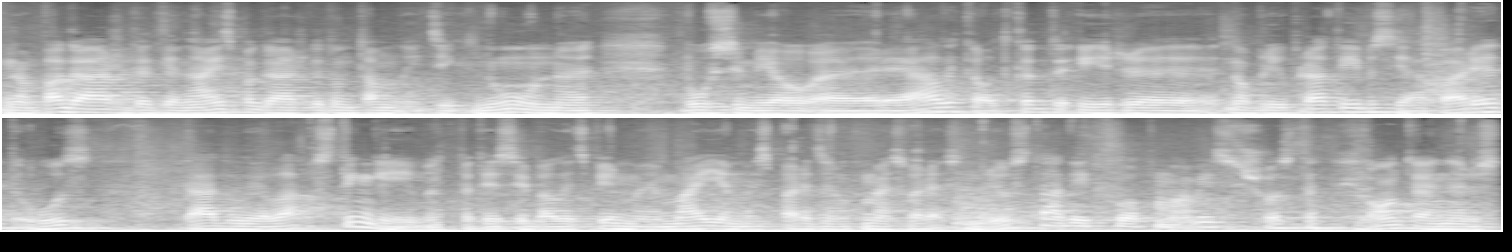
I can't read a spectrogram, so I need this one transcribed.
gan pagājušā gada, gan aizpagājušā gada un tam līdzīgi. Nu, un, eh, būsim jau eh, reāli, kaut kad ir no brīvprātības jāpāriet uz tādu lielāku stingrību. Patiesībā līdz 1. maijam mēs paredzam, ka mēs varēsim arī uzstādīt kopumā visus šos konteinerus.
